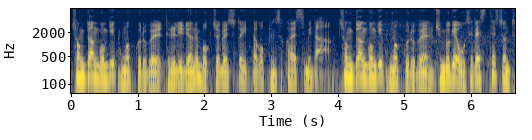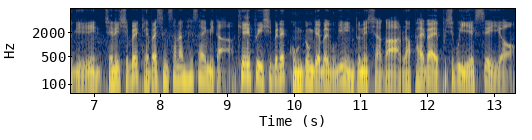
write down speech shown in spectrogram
청두항공기 공업그룹을 들리려는 목적일 수도 있다고 분석하였습니다. 청두항공기 공업그룹은 중국의 5세대 스텔스 전투기인 제니십을 개발 생산한 회사입니다. KF-21의 공동 개발국인 인도네시아가 라팔과 F-15EX에 이어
